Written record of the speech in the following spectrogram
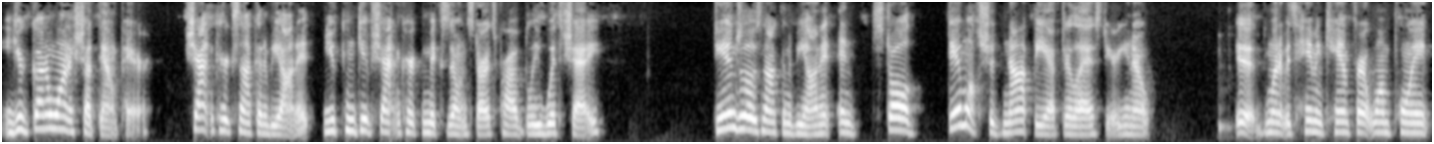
you're to want to shut down pair. Shattenkirk's not going to be on it. You can give Shattenkirk mixed zone starts probably with Skjei. D'Angelo's not going to be on it. And Staal damn well should not be after last year. You know, it, when it was him and Kampfer at one point,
